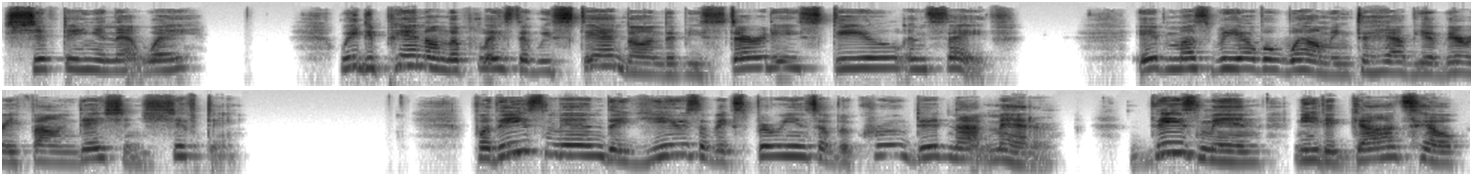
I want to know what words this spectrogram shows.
shifting in that way? We depend on the place that we stand on to be sturdy, still, and safe. It must be overwhelming to have your very foundation shifting. For these men, the years of experience of the crew did not matter. These men needed God's help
